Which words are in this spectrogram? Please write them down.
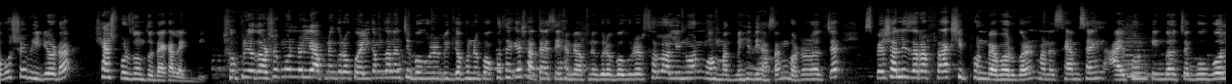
অবশ্যই ভিডিওটা শেষ পর্যন্ত দেখা লাগবে। সুপ্রিয় দর্শক মন্ডলী আপনাকে ওয়েলকাম জানাচ্ছি বগুড়ার বিজ্ঞাপনের পক্ষ থেকে। সাথে আছি আমি আপনাদের বগুড়ার soul all in one Mohammad Mehedi Hasan. ঘটনা হচ্ছে স্পেশালি যারা ফ্ল্যাগশিপ ফোন ব্যবহার করেন মানে স্যামসাং আইফোন কিংবা হচ্ছে গুগল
